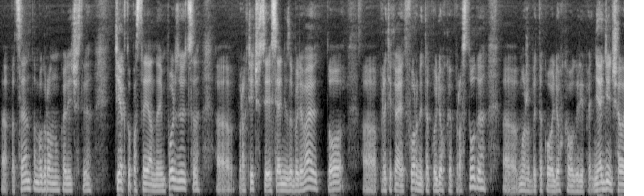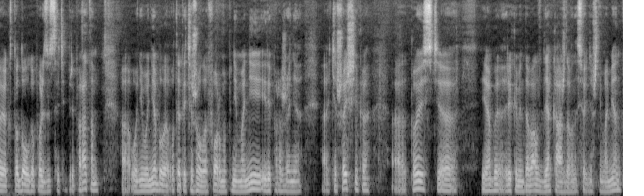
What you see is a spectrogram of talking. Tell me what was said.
пациентам в огромном количестве. Те, кто постоянно им пользуется, практически, если они заболевают, то Э, протекает в форме такой легкой простуды, э, может быть, такого легкого гриппа. Ни один человек, кто долго пользуется этим препаратом, э, у него не было вот этой тяжелой формы пневмонии или поражения кишечника. То есть я бы рекомендовал для каждого на сегодняшний момент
